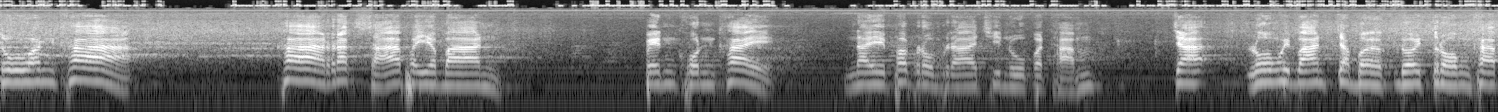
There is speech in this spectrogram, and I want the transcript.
ส่วนค่าค่ารักษาพยาบาล เป็นคนไข้ในพระบรมราชินูปถัมภ์จะโรงพยาบาลจะเบิกโดยตรงครับ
